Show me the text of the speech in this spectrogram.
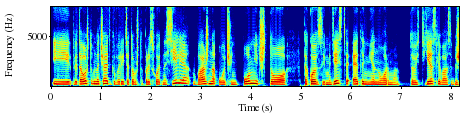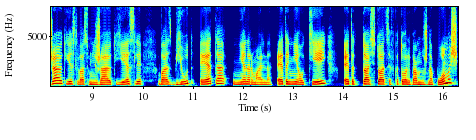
И для того, чтобы начать говорить о том, что происходит насилие, важно очень помнить, что такое взаимодействие — это не норма. То есть если вас обижают, если вас унижают, если вас бьют, это ненормально, это не окей, это та ситуация, в которой вам нужна помощь,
